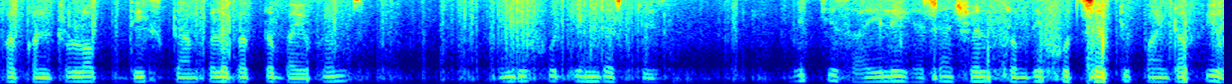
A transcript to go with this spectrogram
for control of these Campylobacter biofilms in the food industries, which is highly essential from the food safety point of view.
